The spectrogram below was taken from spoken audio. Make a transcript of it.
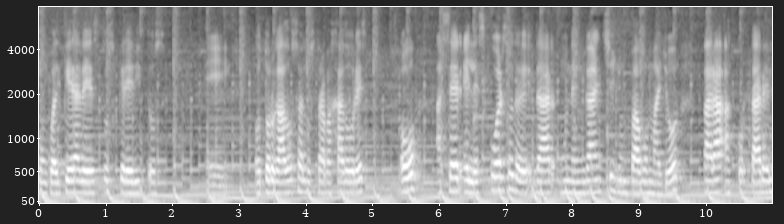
con cualquiera de estos créditos eh, otorgados a los trabajadores o hacer el esfuerzo de dar un enganche y un pago mayor para acortar el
